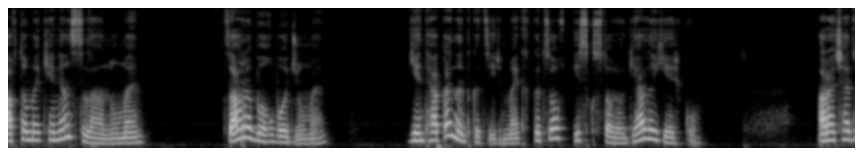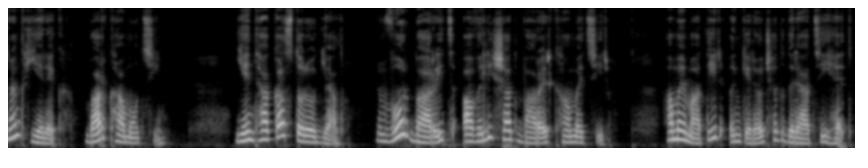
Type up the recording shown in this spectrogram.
Ավտոմեքենան սլանում է։ Ծառը բողբոջում է։ Ենթական ընդգծիր 1 գծով, իսկ ստորոգյալը 2։ Առաջադրանք 3. Բառ քամոցի։ Ենթակա ստորոգյալ։ Որ բառից ավելի շատ բառեր քամեցիր։ Համեմատիր ընկերոջդ գրածի հետ։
